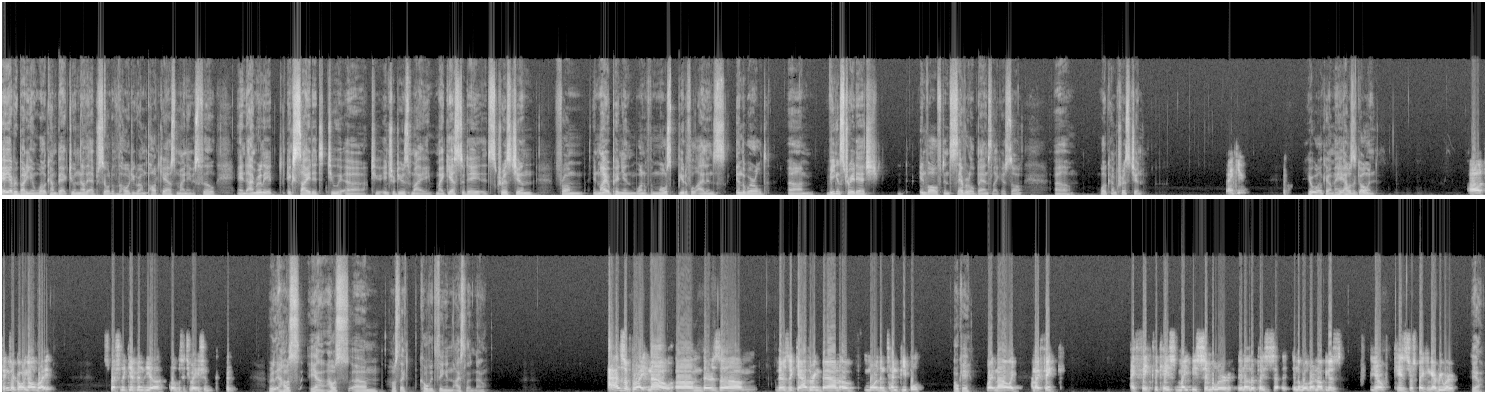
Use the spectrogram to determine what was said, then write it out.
Hey, everybody, and welcome back to another episode of the Hold Your Ground podcast. My name is Phil, and I'm really excited to uh, to introduce my my guest today. It's Christian from, in my opinion, one of the most beautiful islands in the world. Um, vegan straight edge, involved in several bands, like I saw. Uh, welcome, Christian. Thank you. You're welcome. Hey, how's it going? Uh, things are going all right, especially given the uh, global situation. really? How's yeah? How's um how's that COVID thing in Iceland now? As of right now, um, there's um, there's a gathering ban of more than ten people. Okay. Right now, like, and I think I think the case might be similar in other places in the world right now because you know cases are spiking everywhere. Yeah.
